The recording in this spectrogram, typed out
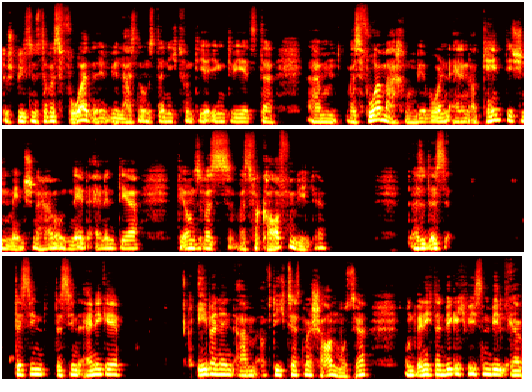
du spielst uns da was vor, wir lassen uns da nicht von dir irgendwie jetzt da ähm, was vormachen. Wir wollen einen authentischen Menschen haben und nicht einen, der, der uns was, was verkaufen will. Ja? Also das, das sind, das sind einige Ebenen, ähm, auf die ich zuerst mal schauen muss, ja. Und wenn ich dann wirklich wissen will, äh,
